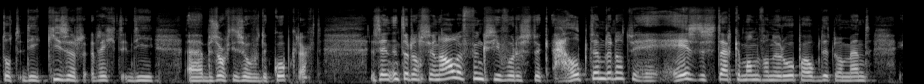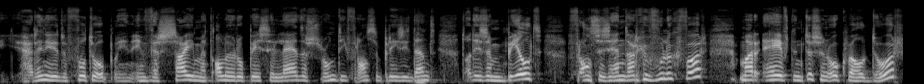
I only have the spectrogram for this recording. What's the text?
tot die kiezer richt die uh, bezorgd is over de koopkracht. Zijn internationale functie voor een stuk helpt hem er natuurlijk. Hij is de sterke man van Europa op dit moment. Herinner je de foto op, in, in Versailles met alle Europese leiders rond die Franse president? Dat is een beeld. Fransen zijn daar gevoelig voor. Maar hij heeft intussen ook wel door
